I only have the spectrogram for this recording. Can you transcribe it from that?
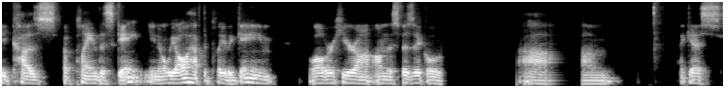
because of playing this game. You know, we all have to play the game while we're here on, on this physical, uh, um, I guess,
